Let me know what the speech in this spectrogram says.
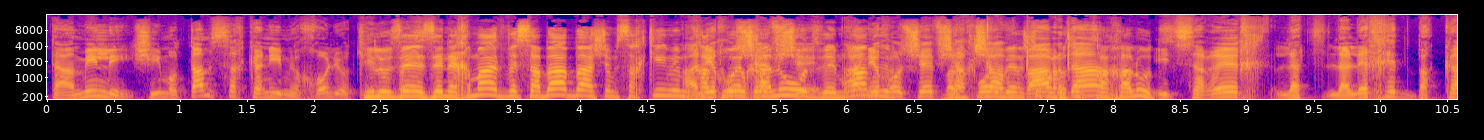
תאמין לי, שאם אותם שחקנים יכול להיות... כאילו זה, זה נחמד וסבבה שמשחקים עם אני חתואל חושב חלוץ ש- ועם אני רמי, חושב אבל הפועל שעכשיו ברדה. יצטרך ל- ללכת בקו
